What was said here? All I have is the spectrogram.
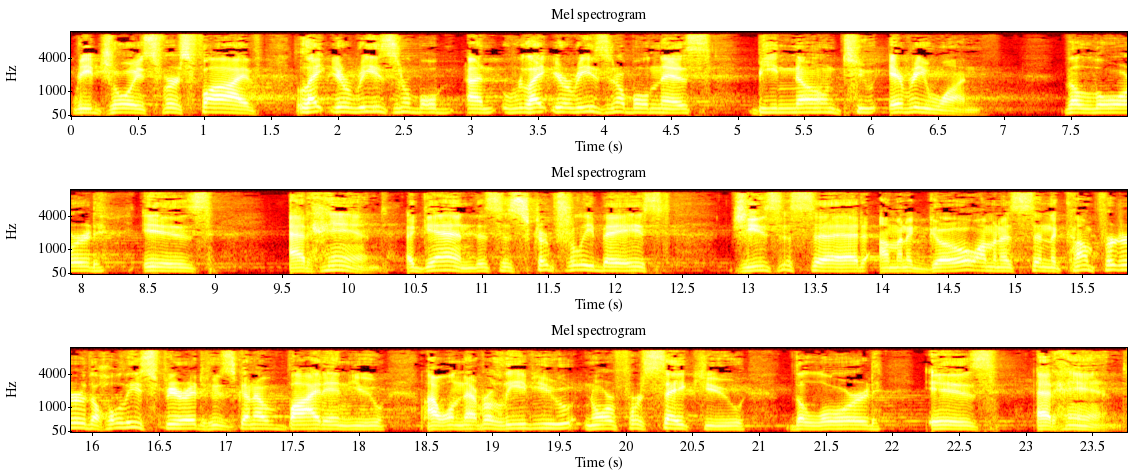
rejoice. Verse five, let your reasonable, uh, let your reasonableness be known to everyone. The Lord is at hand. Again, this is scripturally based. Jesus said, I'm going to go. I'm going to send the Comforter, the Holy Spirit, who's going to abide in you. I will never leave you nor forsake you. The Lord is at hand.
